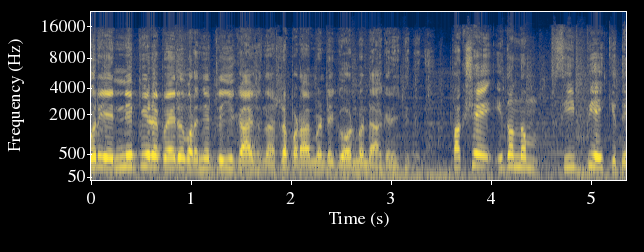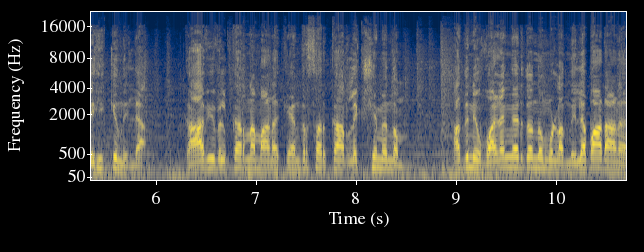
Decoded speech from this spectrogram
ഒരു എൻ ഇ പിയുടെ പേര് പറഞ്ഞിട്ട് ഈ കാശ് നഷ്ടപ്പെടാൻ വേണ്ടി ഗവൺമെന്റ് ആഗ്രഹിക്കുന്നില്ല. പക്ഷേ ഇതൊന്നും സി പി ഐക്ക് ദഹിക്കുന്നില്ല. കാവ്യവൽക്കരണമാണ് കേന്ദ്ര സർക്കാർ ലക്ഷ്യമെന്നും അതിന് വഴങ്ങരുതെന്നുമുള്ള നിലപാടാണ്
